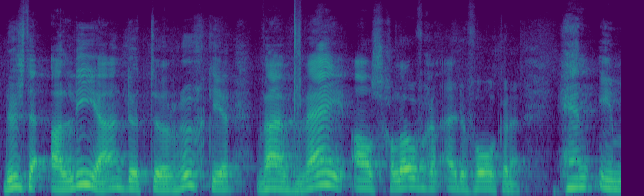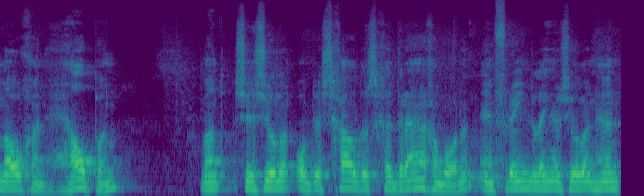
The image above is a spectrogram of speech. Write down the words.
Dus de alia, de terugkeer, waar wij als gelovigen uit de volkeren hen in mogen helpen, want ze zullen op de schouders gedragen worden en vreemdelingen zullen hun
